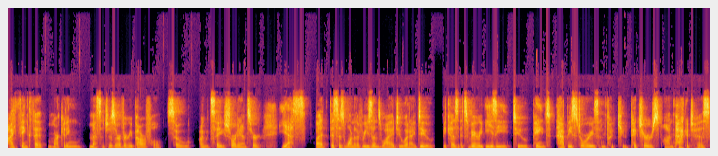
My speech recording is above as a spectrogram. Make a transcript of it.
I think that marketing messages are very powerful. So I would say, short answer, yes. But this is one of the reasons why I do what I do, because it's very easy to paint happy stories and put cute pictures on packages.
